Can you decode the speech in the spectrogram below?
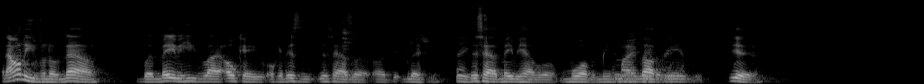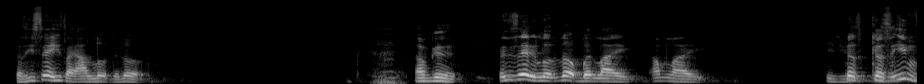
and I don't even know now, but maybe he's like, okay, okay, this is this has a, a bless you. Thank This has maybe have a more of a meaning than I thought it was. Yeah. Because he said he's like, I looked it up. I'm good. Because he said he looked it up, but like, I'm like, because because even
